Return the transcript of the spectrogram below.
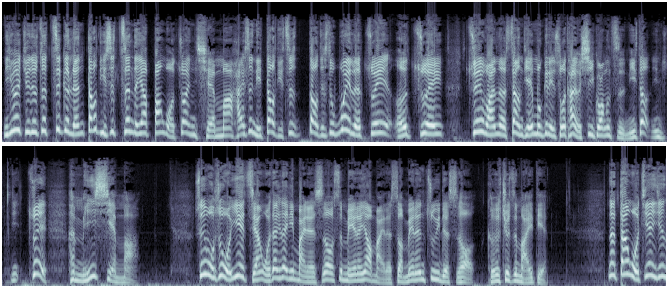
你会觉得这这个人到底是真的要帮我赚钱吗？还是你到底是到底是为了追而追？追完了上节目跟你说他有细光子，你到你你追很明显嘛。所以我说我叶子阳，我在带你买的时候是没人要买的时候，没人注意的时候，可是就是买点。那当我今天已经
